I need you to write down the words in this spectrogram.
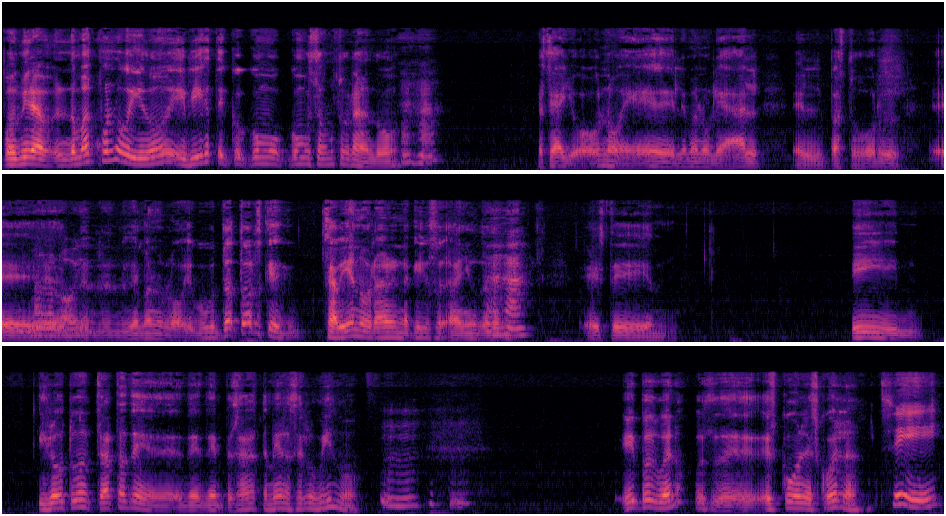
pues mira, nomás pon oído y fíjate cómo, cómo estamos orando. Ajá. O sea, yo, Noé, el hermano Leal, el pastor, eh, de, hermano todos los que sabían orar en aquellos años. Ajá. Este, y, y, luego tú tratas de, de, empezar también a hacer lo mismo. Y pues bueno, pues eh, es como en la escuela. Sí.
